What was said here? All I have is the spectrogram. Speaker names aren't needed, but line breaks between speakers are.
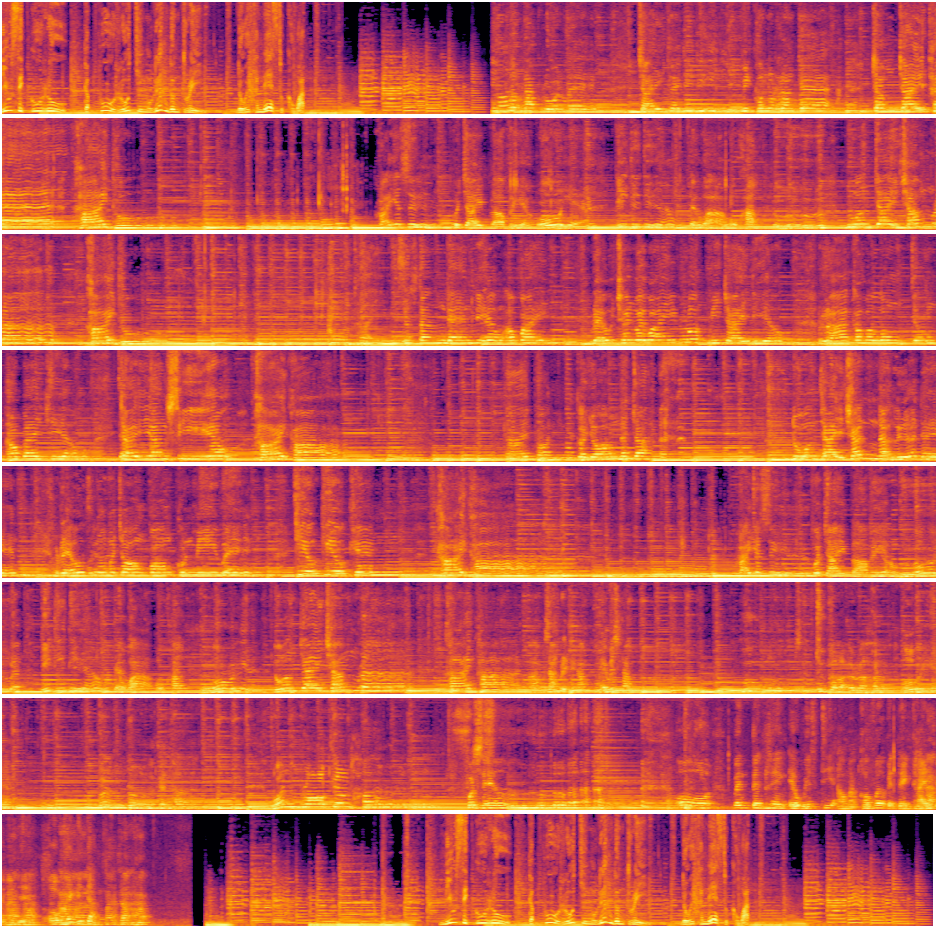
มิวสิกกูรูกับผู้รู้จริงเรื่องดนตรี โดยธเนศสุขวัต
เมื่อรักรวนเลยใจเคยดีๆ มีคนรังแกจำใจแท้ขายถูก ใครจะซื้อหัวใจเปล่าเปลี่ยวโอ้ยดีทีเดียวแต่ว่าอกหักดวงใจช้ำราขายถูกไทยสตังแดงเดียวเอาไป เร็วเชิญไวๆเพราะมีใจเดียว ราคามาลงจงเอาไปเที่ยว ใจยังเสียวขายขาดขายผ่อนก็ยอมนะจ๊ะ ดวงใจฉันน่ะเหลือเด่นเร็วเพื่อมาจองปองคุณมีเวรเที่ยวเกี้ยวเข็นขายขาดใครจะซื้อหัวใจเปล่าเปลี่ยวโอ้ยดีทีเดียว แต่ว่าอกหักโอ้ยดวงใจช้ำราขายขาดอ่าภาษาอังกฤษนะครับเอวิสครับ Who's to buy a heart? Oh yeah, one broken heart, one broken heart for sale.
โอ้เป็นเป็นเพลงเอลวิสที่เอามา cover เป็นเพลงไทยใช่ไหมพี่ โอ้เพลงนี้ดังมาก
ใช่ฮะ
มิวสิกกูรูกับผู้รู้จริงเรื่องดนตรี โดยธเนศสุขวัต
